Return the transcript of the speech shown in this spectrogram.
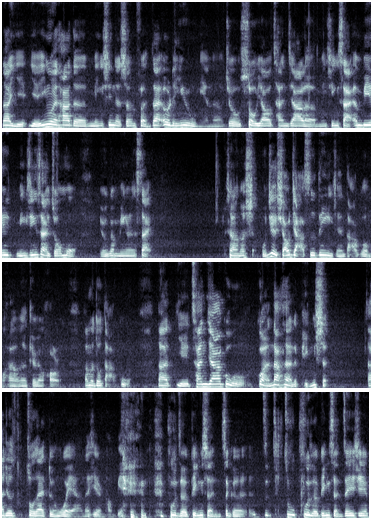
那也也因为他的明星的身份，在二零一五年呢，就受邀参加了明星赛 NBA 明星赛周末有一个名人赛，像很多小，我记得小贾斯汀以前打过嘛，还有那个 Kevin Hall，他们都打过。那也参加过灌篮大赛的评审，他就坐在蹲位啊那些人旁边，负责评审这个这负负责评审这一些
